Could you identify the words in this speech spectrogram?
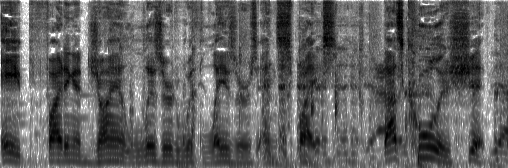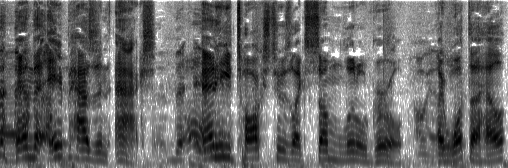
ape fighting a giant lizard with lasers and spikes. That's cool as shit. And the ape has an axe. And he talks to his, like some little girl. Oh, yeah, like what the hell?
